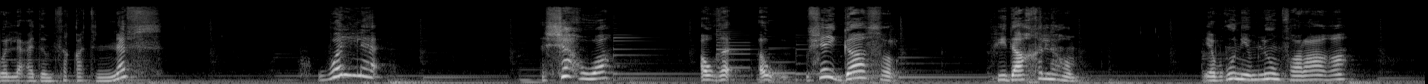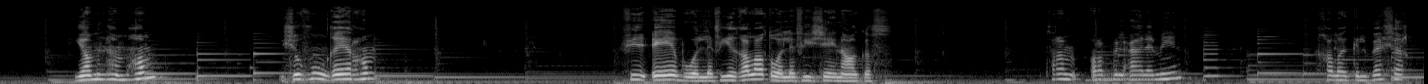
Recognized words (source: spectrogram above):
ولا عدم ثقة النفس ولا شهوة أو غ... أو شيء قاصر في داخلهم. يبغون يملون فراغة يوم انهم هم يشوفون غيرهم في عيب ولا في غلط ولا في شيء ناقص. ترى رب العالمين خلق البشر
